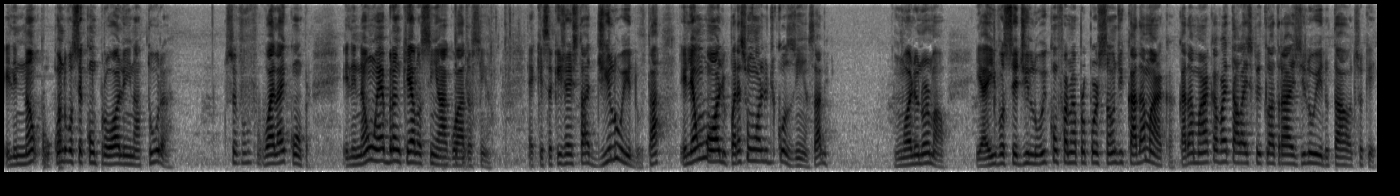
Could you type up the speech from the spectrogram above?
ele não, quando você compra o óleo in natura, você vai lá e compra. Ele não é branquelo assim, aguado assim, ó. É que esse aqui já está diluído, tá? Ele é um óleo, parece um óleo de cozinha, sabe? Um óleo normal. E aí você dilui conforme a proporção de cada marca. Cada marca vai estar tá lá escrito lá atrás, diluído, tal, não sei o quê.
